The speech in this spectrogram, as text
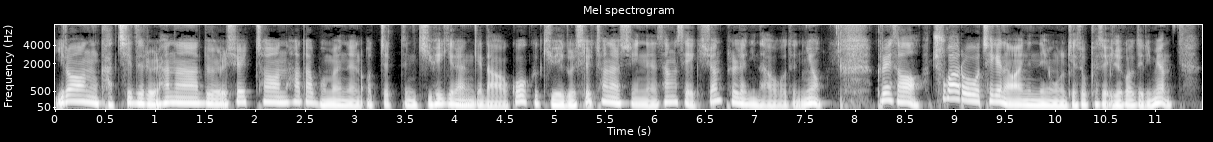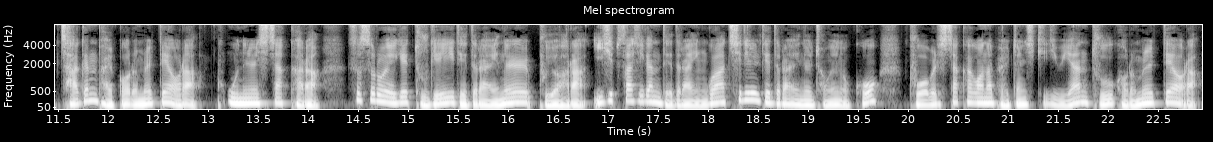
이런 가치들을 하나 둘 실천하다 보면은 어쨌든 기획이라는 게 나오고 그 기획을 실천할 수 있는 상세 액션 플랜이 나오거든요. 그래서 추가로 책에 나와 있는 내용을 계속해서 읽어드리면 작은 발걸음을 떼어라. 오늘 시작하라. 스스로에게 두 개의 데드라인을 부여하라. 24시간 데드라인과 7일 데드라인을 정해놓고 부업을 시작하거나 발전시키기 위한 두 걸음을 떼어라.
